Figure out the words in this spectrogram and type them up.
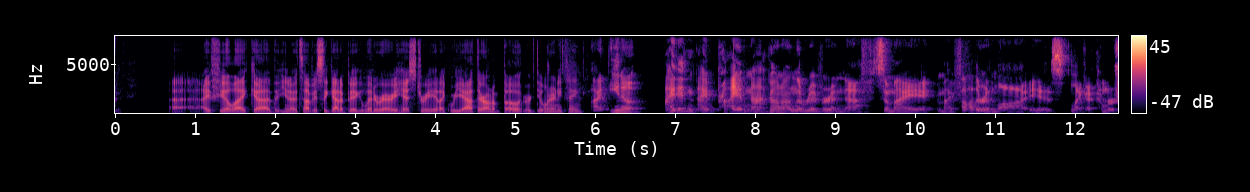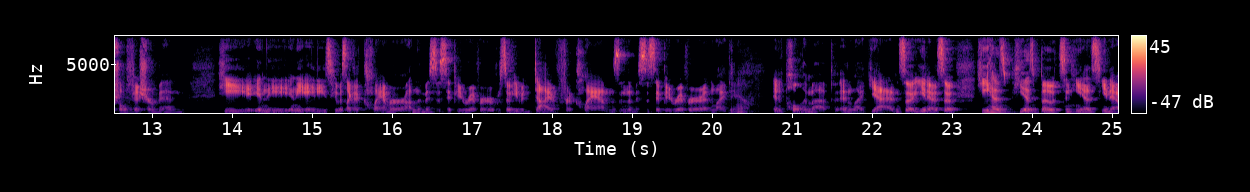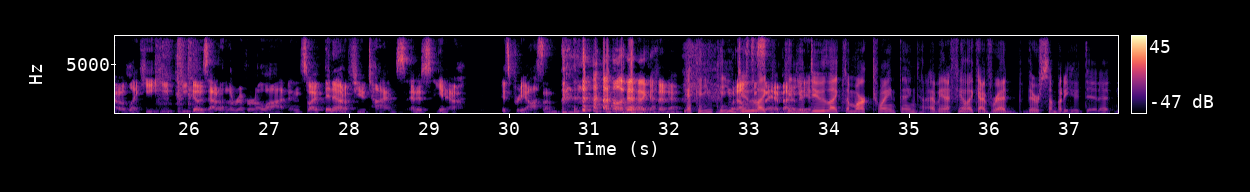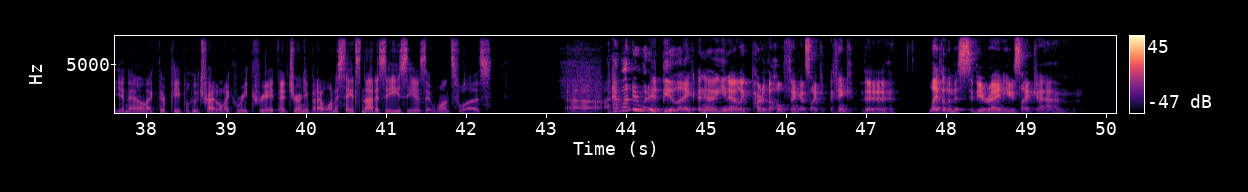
I feel like uh, you know it's obviously got a big literary history. Like, were you out there on a boat or doing anything? I, you know, I didn't. I, I have not gone on the river enough. So my my father in law is like a commercial fisherman. He in the in the eighties he was like a clammer on the Mississippi River. So he would dive for clams in the Mississippi River and like Damn. and pull him up and like yeah. And so you know, so he has he has boats and he has you know like he he he goes out on the river a lot. And so I've been out a few times and it's you know it's pretty awesome. like, I don't know. Yeah, can you can you do like can it, you yeah. do like the Mark Twain thing? I mean, I feel like I've read there's somebody who did it, you know, like there are people who try to like recreate that journey, but I want to say it's not as easy as it once was. Uh, I I wonder what it'd be like. I know, you know, like part of the whole thing is like I think the life on the Mississippi, right? He was like, um,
